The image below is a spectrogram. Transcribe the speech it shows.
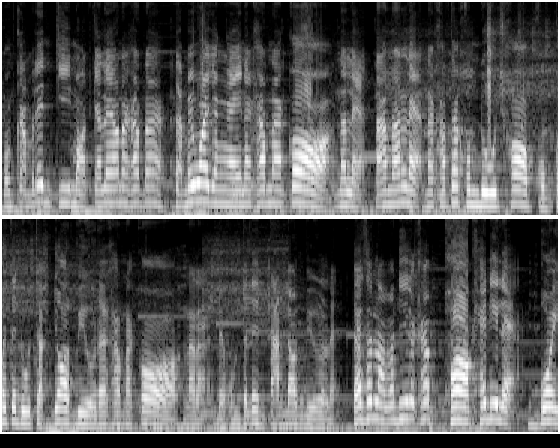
ผมกลับมาเล่น G มอดกันแล้วนะครับนะแต่ไม่ว่ายังไงนะครับนะก็นั่นแหละ ตามนั้นแหละนะครับถ้าคนดูชอบผมก็จะดูจากยอดวิวนะครับนะก็นั่นแหละเดี๋ยวผมจะเล่นตามยอดวิวนั่นแหละแต่สำหรับวันนี้นะครับพอแค่นี้แหละบอย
